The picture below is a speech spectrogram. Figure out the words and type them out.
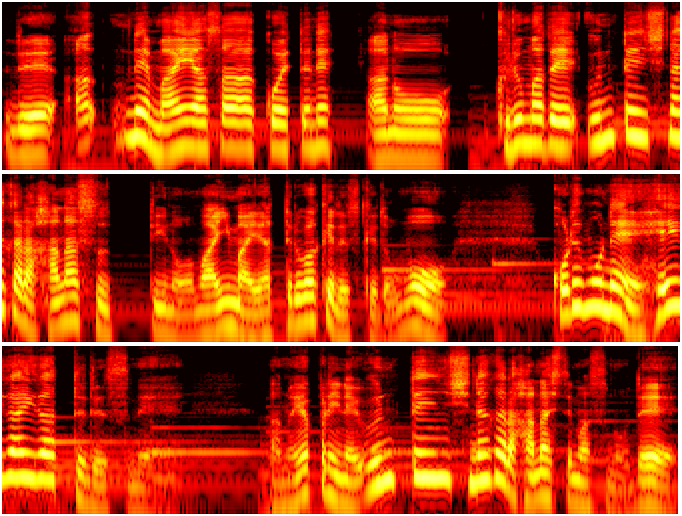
うん、で、あ、ね、毎朝こうやってね、あの、車で運転しながら話すっていうのを、まあ今やってるわけですけども、これもね、弊害があってですね、あの、やっぱりね、運転しながら話してますので、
